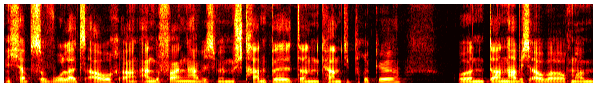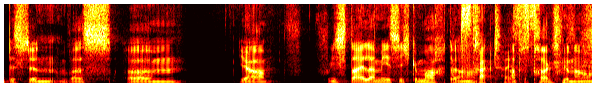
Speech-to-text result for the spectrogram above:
ich habe sowohl als auch angefangen, habe ich mit dem Strandbild, dann kam die Brücke Und dann habe ich aber auch mal ein bisschen was, ähm, ja, Freestyler-mäßig gemacht. Abstrakt ja. heißt Abstrakt, das. genau.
